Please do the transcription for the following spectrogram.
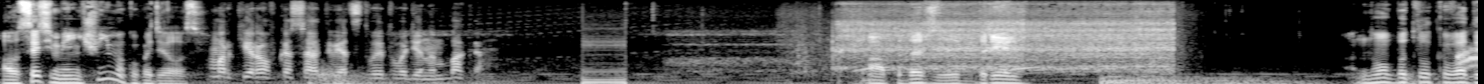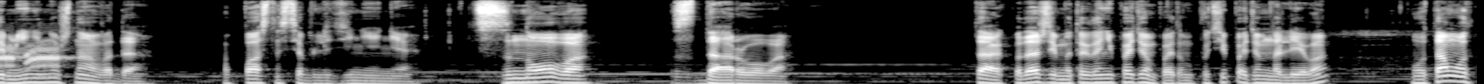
А вот с этим я ничего не могу поделать. Маркировка соответствует водяным бакам. А, подожди, дрель. Но бутылка воды, мне не нужна вода. Опасность обледенения. Снова здорово. Так, подожди, мы тогда не пойдем по этому пути, пойдем налево. Вот там вот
